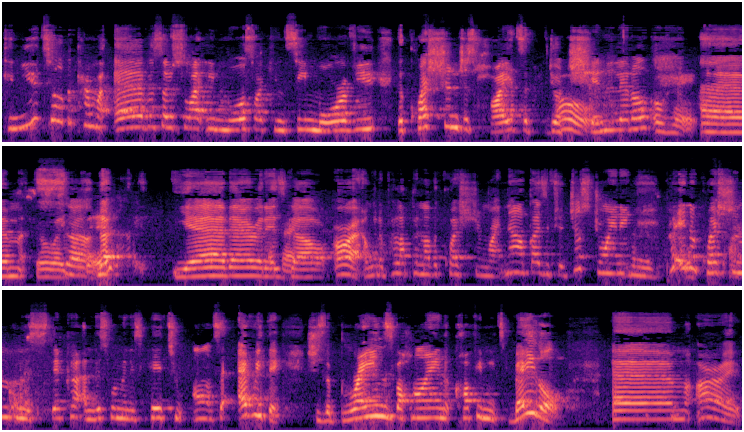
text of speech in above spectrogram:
Can you tilt the camera ever so slightly more so I can see more of you? The question just hides your oh, chin a little. Okay. Um, so like so, this? No, yeah, there it is, okay. girl. All right, I'm going to pull up another question right now. Guys, if you're just joining, put in a question on the sticker, and this woman is here to answer everything. She's the brains behind Coffee Meets Bagel. Um, all right.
